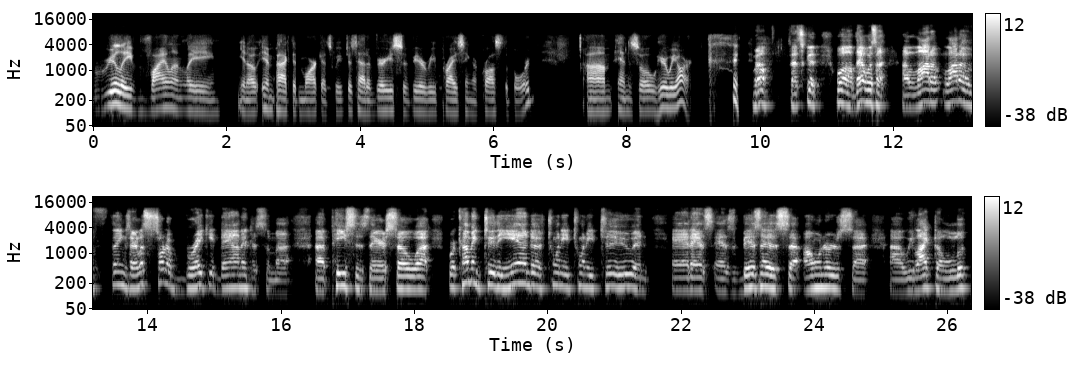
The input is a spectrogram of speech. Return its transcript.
really violently you know, impacted markets. We've just had a very severe repricing across the board. Um, and so here we are. well, that's good. Well, that was a, a lot of lot of things there. Let's sort of break it down into some uh, uh, pieces there. So uh, we're coming to the end of 2022, and and as as business uh, owners, uh, uh, we like to look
